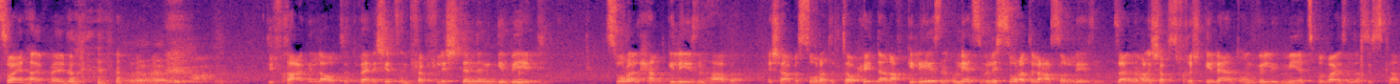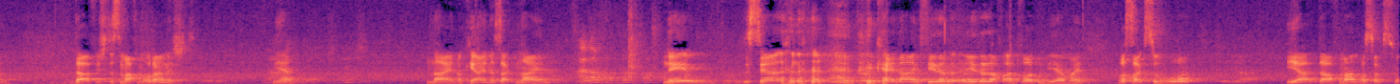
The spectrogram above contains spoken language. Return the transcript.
Zweieinhalb Meldungen. Die Frage lautet, wenn ich jetzt im verpflichtenden Gebet Surah Al-Hamd gelesen habe, ich habe Surah Al-Tawhid danach gelesen und jetzt will ich Surah Al-Asr lesen. Sagen wir mal, ich habe es frisch gelernt und will mir jetzt beweisen, dass ich es kann. Darf ich das machen oder nicht? Nein, Ja? nicht. Nein? Okay, einer sagt nein. Also? Nee, das ist ja keine Angst. Jeder, jeder darf antworten, wie er meint. Was sagst du, Bruder? Ja, darf man? Was sagst du?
